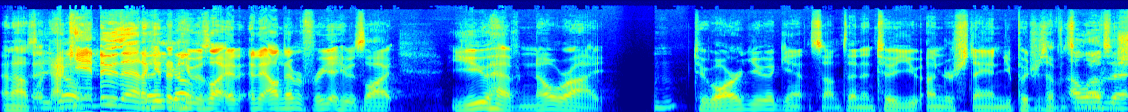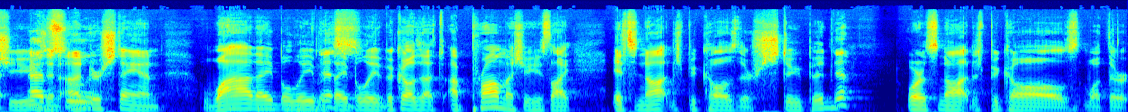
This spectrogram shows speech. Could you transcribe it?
And I was There like, I go. can't do that. I can't. And he was like, and I'll never forget. He was like, you have no right Mm-hmm. to argue against something until you understand. You put yourself in someone else's that. shoes and understand why they believe what they believe. Because I, I promise you, he's like, it's not just because they're stupid. Yeah. Or it's not just because what they're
